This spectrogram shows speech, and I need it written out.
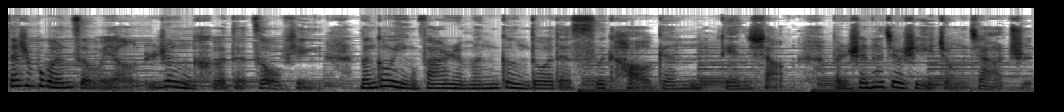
但是不管怎么样，任何的作品能够引发人们更多的思考跟联想，本身它就是一种价值。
